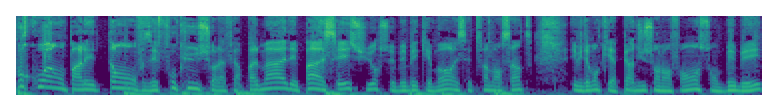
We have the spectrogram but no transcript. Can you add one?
pourquoi on parlait tant, on faisait focus sur l'affaire Palmade et pas assez sur ce bébé qui est mort et cette femme enceinte, évidemment qui a perdu son enfant, son bébé,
